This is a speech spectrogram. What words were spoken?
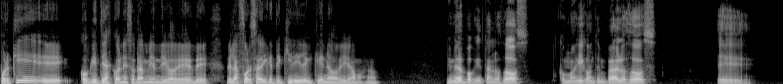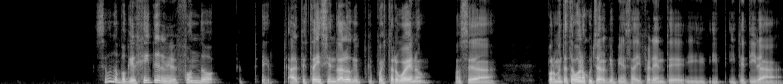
¿Por qué eh, coqueteas con eso también, digo, de, de- de la fuerza del que te quiere y del que no, digamos, ¿no? Primero porque están los dos, como hay que contemplar a los dos. Eh, segundo, porque el hater en el fondo ah, te está diciendo algo que, que puede estar bueno. O sea, por momento está bueno escuchar al que piensa diferente y, te tira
